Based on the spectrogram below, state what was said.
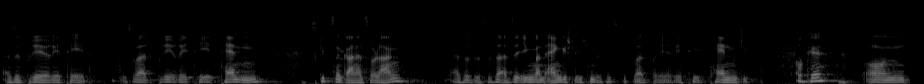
also Priorität. Das Wort Prioritäten, das gibt es noch gar nicht so lang. Also das ist also irgendwann eingeschlichen, dass es das Wort Prioritäten gibt. Okay. Und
